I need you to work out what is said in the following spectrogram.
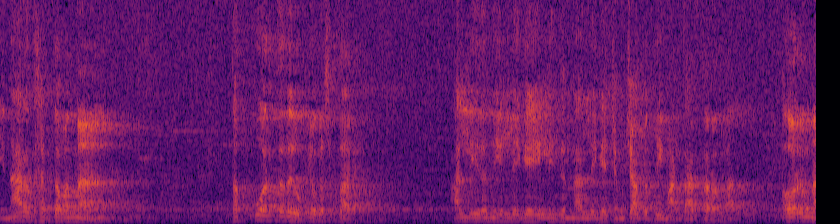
ಈ ನಾರದ ಶಬ್ದವನ್ನು ತಪ್ಪು ಅರ್ಥದಲ್ಲಿ ಉಪಯೋಗಿಸ್ತಾರೆ. ಅಲ್ಲಿ ಇದನ್ನು ಇಲ್ಲಿಗೆ ಇಲ್ಲಿ ಇದನ್ನು ಅಲ್ಲಿಗೆ ಚಮಚಾ ಬುದ್ಧಿ ಮಾಡ್ತಾ ಇರ್ತಾರಲ್ಲ, ಅವ್ರನ್ನ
